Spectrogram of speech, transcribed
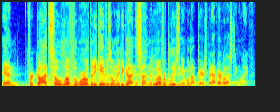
And for God so loved the world that he gave his only begotten Son, that whoever believes in him will not perish but have everlasting life.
